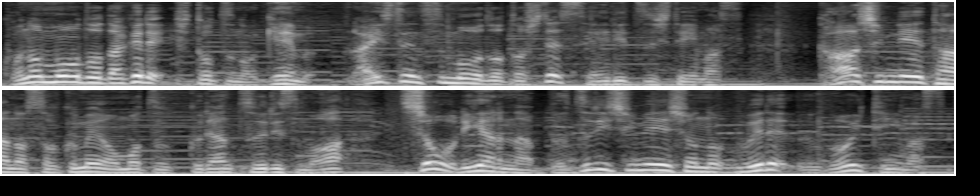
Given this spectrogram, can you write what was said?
このモードだけで一つのゲームライセンスモードとして成立しています。カーシミュレーターの側面を持つグランツーリスモは超リアルな物理シミュレーションの上で動いています。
